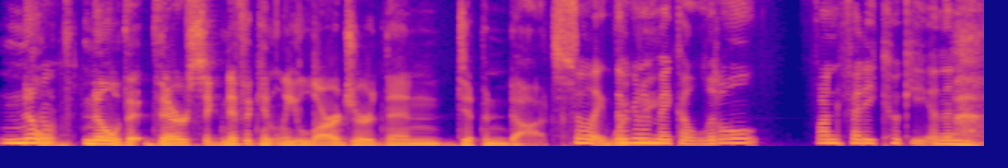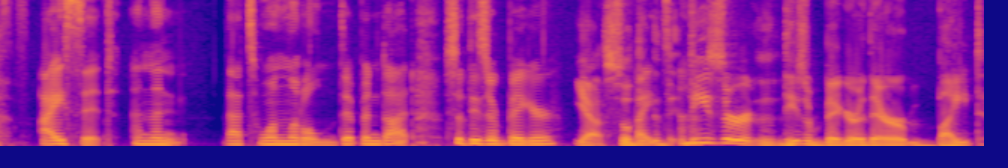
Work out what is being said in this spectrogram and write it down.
no, no, they're significantly larger than Dippin' Dots. So like they're gonna make a little funfetti cookie and then ice it, and then that's one little Dippin' Dot. So these are bigger. yeah. So th- th- these are these are bigger. They're bite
